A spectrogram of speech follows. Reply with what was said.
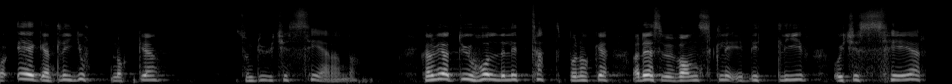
og egentlig gjort noe som du ikke ser ennå? Kan det være at du holder litt tett på noe av det som er vanskelig i ditt liv, og ikke ser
